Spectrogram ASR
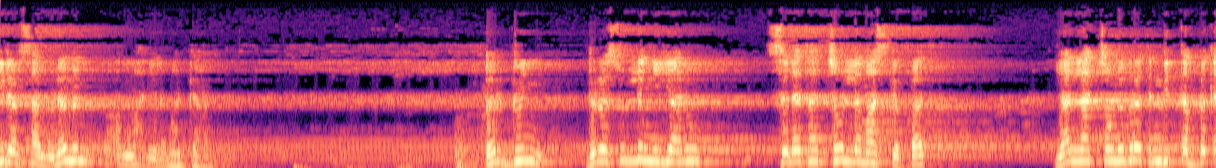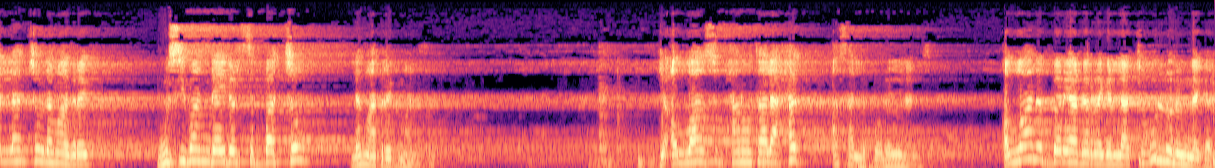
ይደርሳሉ። ለምን? በአላህ ላይ ለማጋራት እርዱኝ ድረሱልኝ እያሉ ስዕለታቸውን ለማስገባት ያላቸው ንብረት እንዲጠበቅላቸው ለማድረግ ሙሲባ እንዳይደርስባቸው ለማድረግ ማለት ነው የአላህ ስብሓን ወተዓላ ሐቅ አሳልፈው ለሌላ አላህ ነበር ያደረገላቸው ሁሉንም ነገር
